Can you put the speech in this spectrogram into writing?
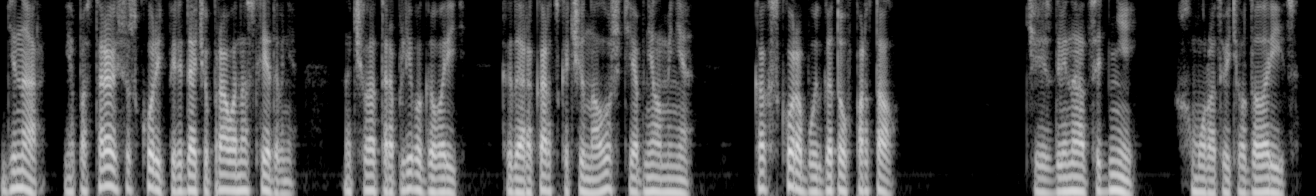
«Динар, я постараюсь ускорить передачу права наследования», начала торопливо говорить, когда Ракард скачал на лошадь и обнял меня. «Как скоро будет готов портал?» «Через двенадцать дней», — хмуро ответил Долориц.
